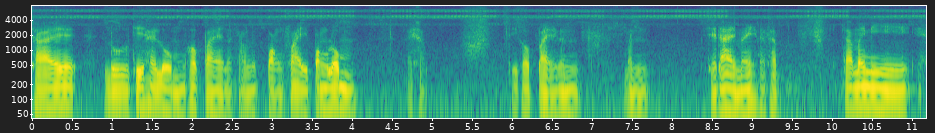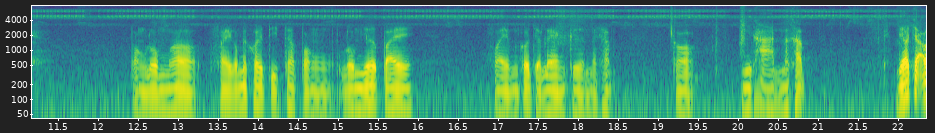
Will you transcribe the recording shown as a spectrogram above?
ใช้รูที่ให้ลมเข้าไปนะครับป่องไฟป่องลมนะครับ ที่เข้าไปมันมันจะได้ไหมนะครับ ถ้าไม่มี ป่องลมก็ไฟก็ไม่ค่อยติดถ้าป่องลมเยอะไป ไฟมันก็จะแรงเกินนะครับ ก็มีทานนะครับ เดี๋ยวจะเอา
